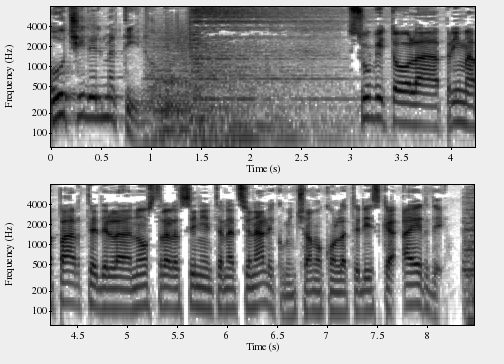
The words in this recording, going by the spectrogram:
Voci del mattino. Subito la prima parte della nostra rassegna internazionale, cominciamo con la tedesca ARD.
